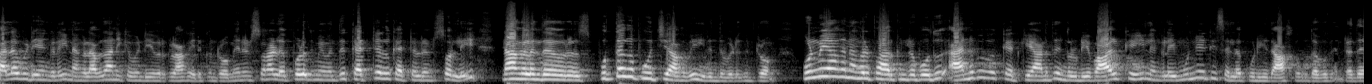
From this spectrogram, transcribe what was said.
பல விடயங்களை நாங்கள் அவதானிக்க வேண்டியவர்களாக இருக்கின்றோம். என்று சொன்னால் எப்பொழுதுமே வந்து கற்றல் கற்றல் என்று சொல்லி நாங்கள் இந்த ஒரு புத்தக பூச்சியாகவே இருந்து விடுகின்றோம். உண்மையாக நாங்கள் பார்க்கின்ற போது அனுபவ கற்கையானது எங்களுடைய வாழ்க்கையில் எங்களை முன்னேற்றி செல்லக்கூடியதாக உதவுகின்றது.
